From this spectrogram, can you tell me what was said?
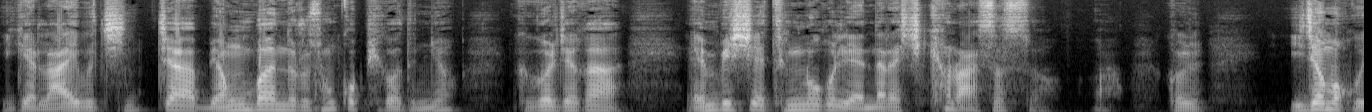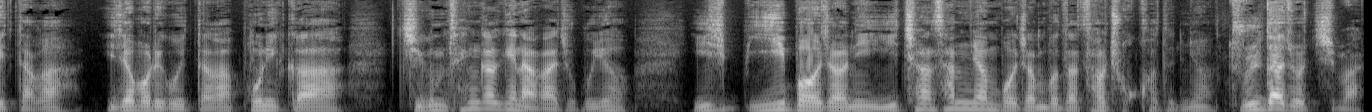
이게 라이브 진짜 명반으로 손꼽히거든요. 그걸 제가 MBC에 등록을 옛날에 시켜놨었어. 어, 그걸 잊어먹고 있다가 잊어버리고 있다가 보니까 지금 생각이 나가지고요. 이, 이 버전이 2003년 버전보다 더 좋거든요. 둘 다 좋지만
